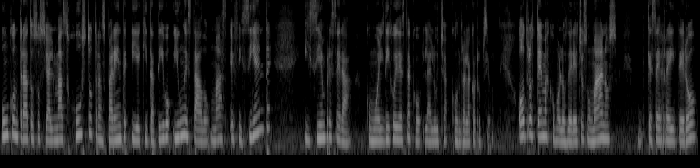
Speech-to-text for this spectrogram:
un contrato social más justo, transparente y equitativo y un Estado más eficiente y siempre será como él dijo y destacó, la lucha contra la corrupción. Otros temas como los derechos humanos, que se reiteró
